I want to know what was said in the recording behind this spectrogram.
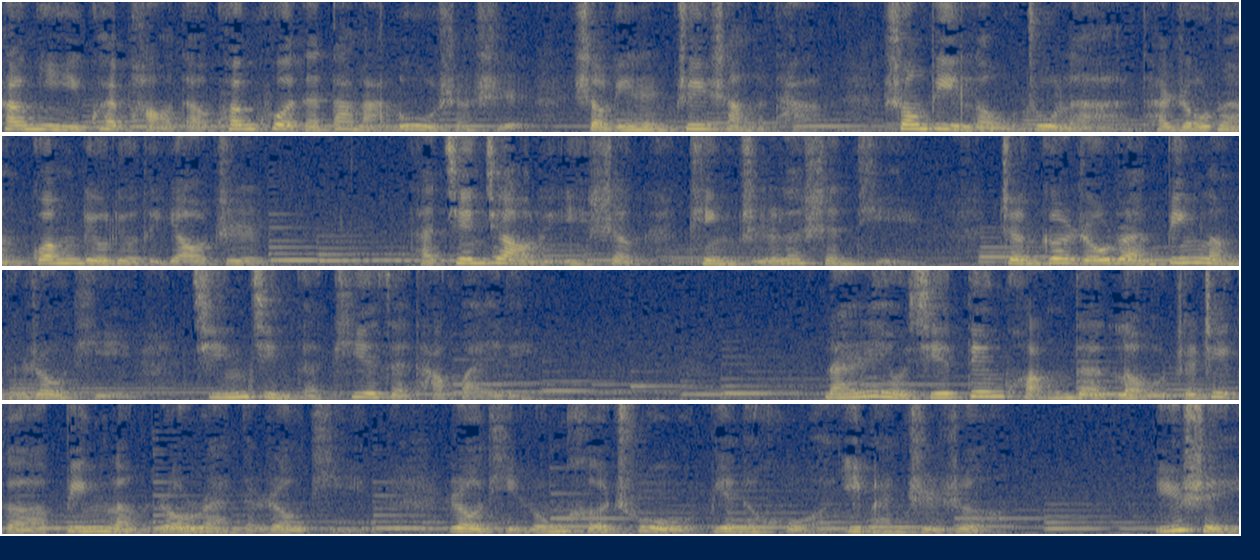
康妮快跑到宽阔的大马路上时，守林人追上了他，双臂搂住了他柔软光溜溜的腰肢。他尖叫了一声，挺直了身体，整个柔软冰冷的肉体紧紧地贴在他怀里。男人有些癫狂地搂着这个冰冷柔软的肉体，肉体融合处变得火一般炙热。雨水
